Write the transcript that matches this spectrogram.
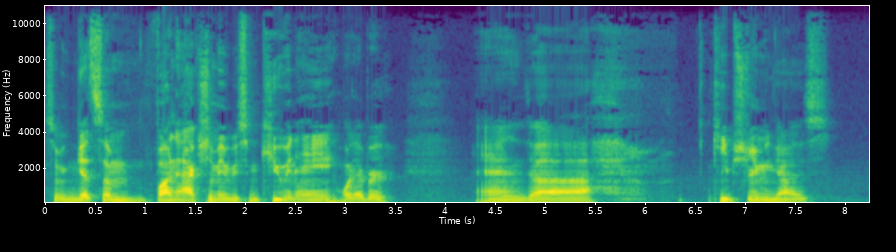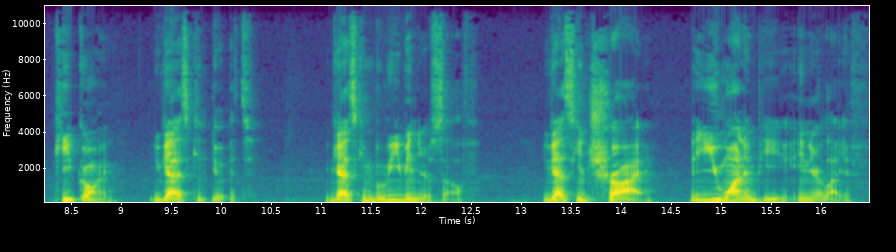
so we can get some fun action, maybe some Q and A, whatever. And uh, keep streaming, guys. Keep going. You guys can do it. You guys can believe in yourself. You guys can try that you want to be in your life.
